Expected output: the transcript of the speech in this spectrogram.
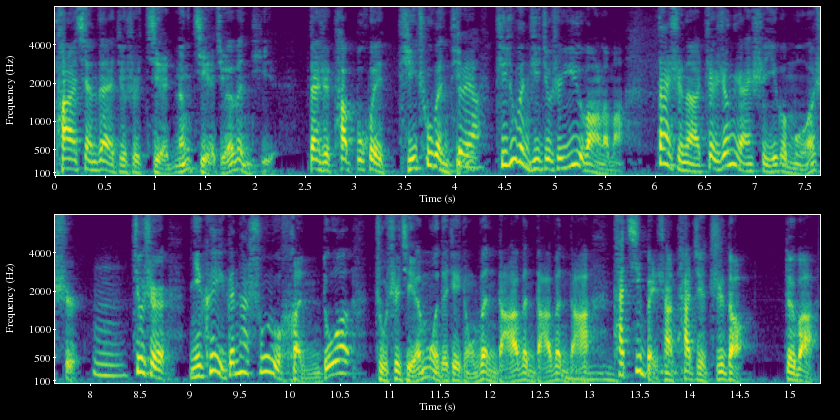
它现在就是解能解决问题。但是他不会提出问题，对啊，提出问题就是欲望了嘛。但是呢，这仍然是一个模式，嗯，就是你可以跟他输入很多主持节目的这种问答、问答、问答，他基本上他就知道，对吧？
